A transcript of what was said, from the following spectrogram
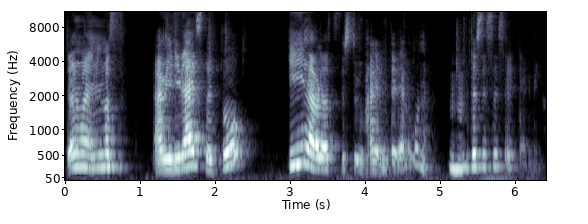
tengo las mismas habilidades que tú. Y la verdad, estoy carente de alguna. Ujú. Entonces, ese es el término.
